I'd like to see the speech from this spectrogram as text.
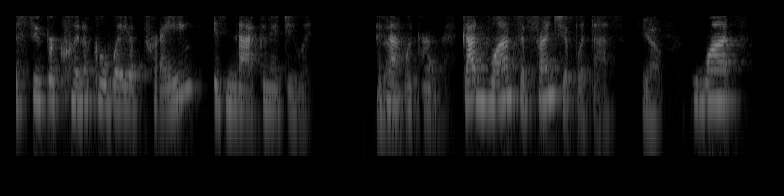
a super clinical way of praying is not going to do it. That's no. not what God. God wants a friendship with us. Yeah. He wants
